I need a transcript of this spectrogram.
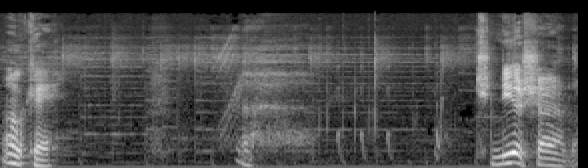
Okay. Schneerschere.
